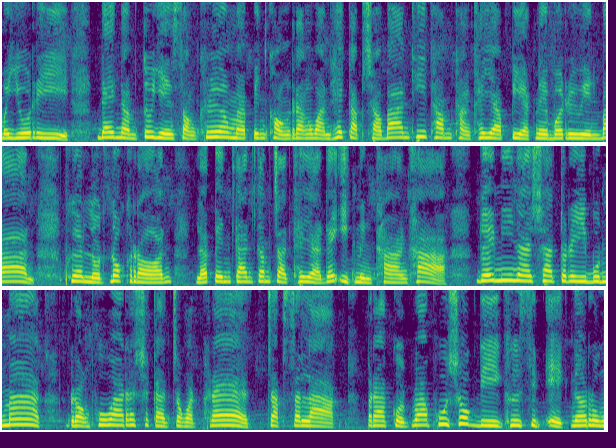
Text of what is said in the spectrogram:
มยุรี ได้นำตู้เย็นสองเครื่องมาเป็นของรางวัลให้กับชาวบ้านที่ทำถังขยะเปียกในบริเวณบ้าน เพื่อลดโลกร้อน และเป็นการกำจัดขยะได้อีกหนึ่งทางค่ะ โดยมีนายชาตรีบุญมาก รองผู้ว่าราชการจังหวัดแพร่ จับสลาก ปรากฏว่าผู้โชคดีคือสิบเอกนรง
